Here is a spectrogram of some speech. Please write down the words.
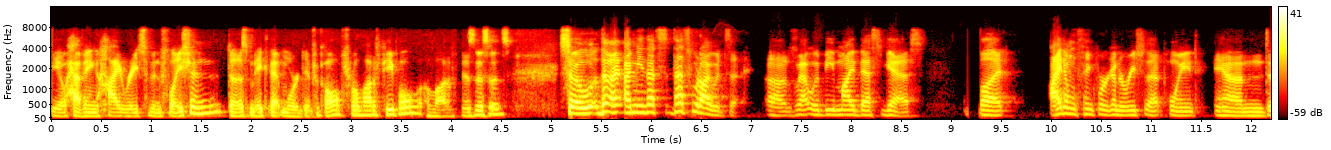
you know having high rates of inflation does make that more difficult for a lot of people, a lot of businesses. So, th- I mean, that's that's what I would say. Uh, that would be my best guess, but I don't think we're going to reach that point, and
